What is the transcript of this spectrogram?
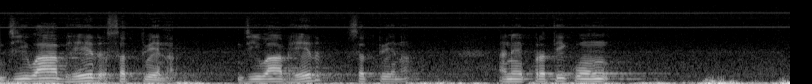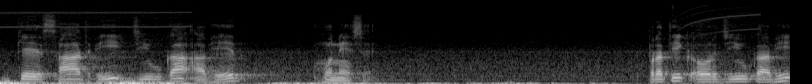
जीवाभेद सत्वेन। जीवाभेद सत्वेन। यानी प्रतीकों के साथ भी जीव का अभेद होने से। प्रतीक और जीव का भी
